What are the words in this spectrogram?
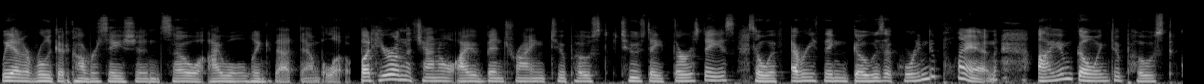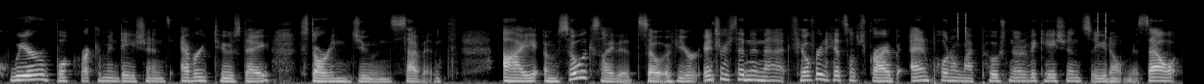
We had a really good conversation, so I will link that down below. But here on the channel, I've been trying to post Tuesday, Thursdays. So if everything goes according to plan, I am going to post queer book recommendations every Tuesday starting June 7th. I am so excited. So if you're interested in that, feel free to hit subscribe and put on my post notifications so you don't miss out.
